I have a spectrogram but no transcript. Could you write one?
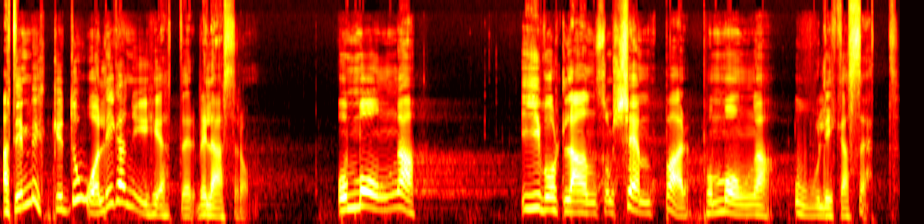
att det är mycket dåliga nyheter vi läser om. Och många i vårt land som kämpar på många olika sätt.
